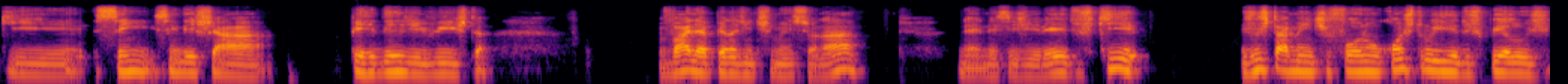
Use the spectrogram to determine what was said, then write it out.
que sem, sem deixar perder de vista, vale a pena a gente mencionar né, nesses direitos que justamente foram construídos pelos,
